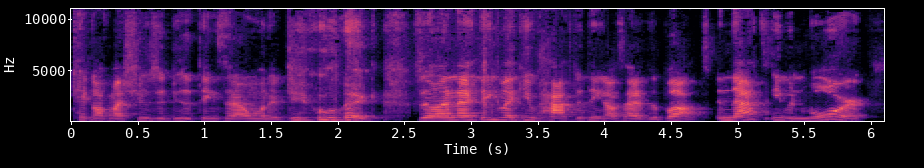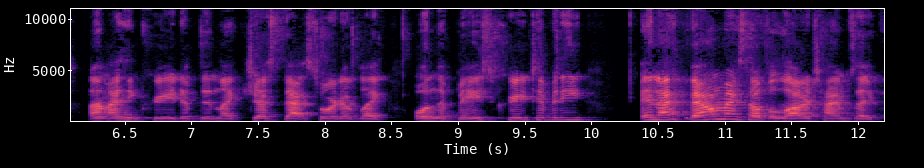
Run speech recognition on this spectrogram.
take off my shoes and do the things that I want to do. like so, and I think like you have to think outside of the box, and that's even more um, I think creative than like just that sort of like on the base creativity. And I found myself a lot of times like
